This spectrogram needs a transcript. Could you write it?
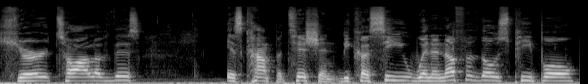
cure to all of this is competition because see when enough of those people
